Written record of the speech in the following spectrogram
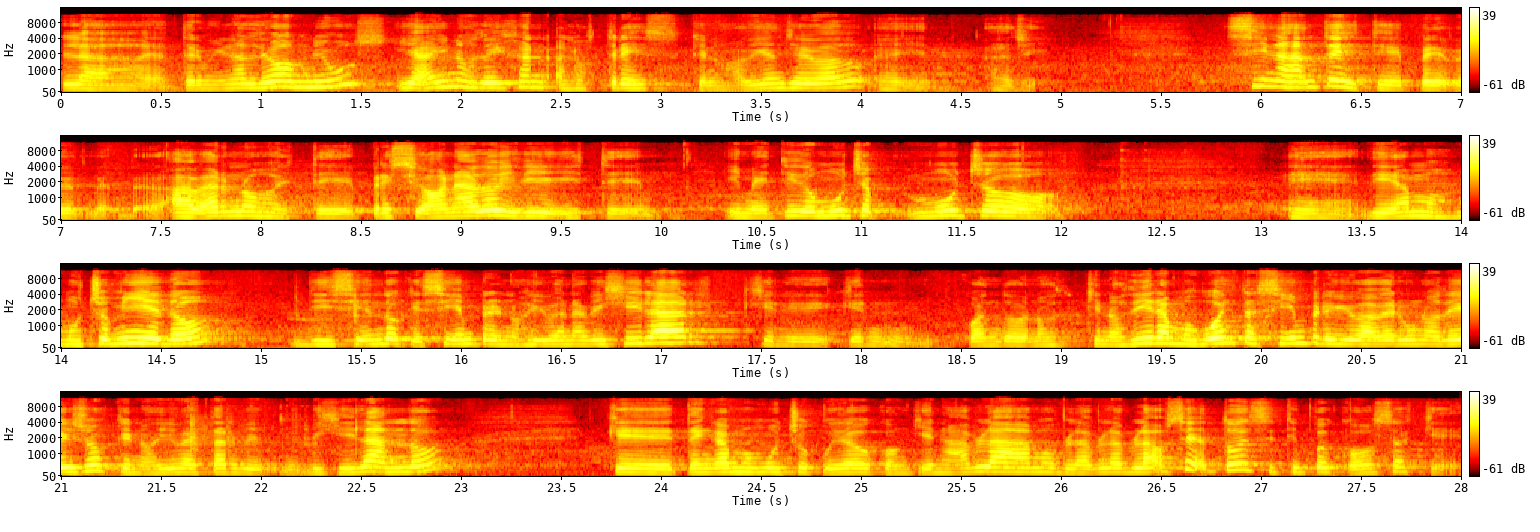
la terminal de ómnibus y ahí nos dejan a los tres que nos habían llevado eh, allí. Sin antes este, habernos este, presionado y este, y metido mucho, mucho, eh, digamos, mucho miedo, diciendo que siempre nos iban a vigilar, que, cuando nos, que nos diéramos vuelta siempre iba a haber uno de ellos que nos iba a estar vigilando, que tengamos mucho cuidado con quién hablamos, bla, bla, bla. O sea, todo ese tipo de cosas que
